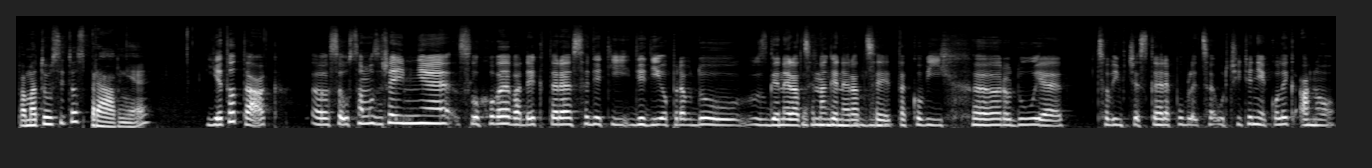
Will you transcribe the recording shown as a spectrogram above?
Pamatuju si to správně? Je to tak. E, jsou samozřejmě sluchové vady, které se dětí, dědí opravdu z generace na generaci. Mm-hmm. Takových e, rodů je, co vím, v České republice určitě několik ano,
